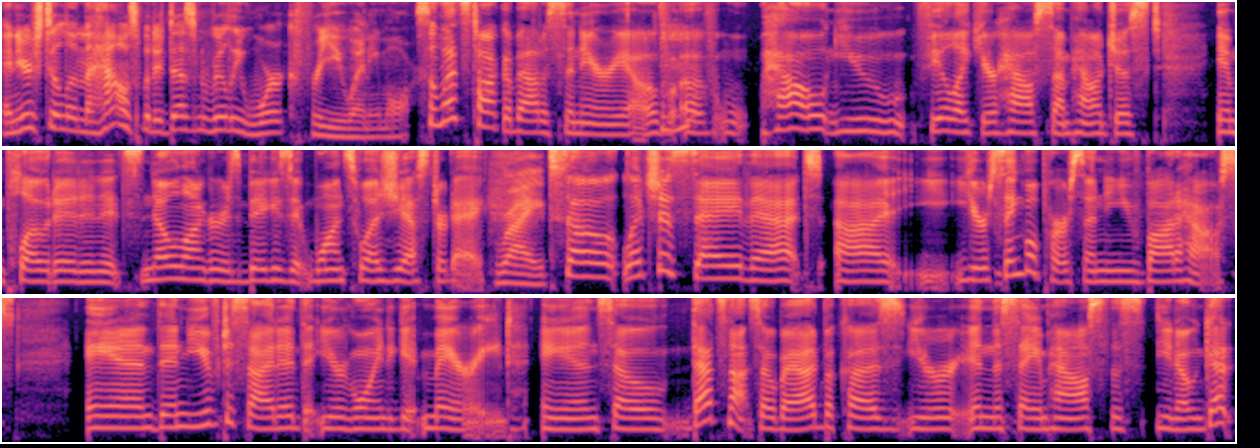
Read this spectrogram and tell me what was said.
and you're still in the house, but it doesn't really work for you anymore. So let's talk about a scenario of, of how you feel like your house somehow just imploded and it's no longer as big as it once was yesterday. Right. So let's just say that uh, you're a single person and you've bought a house. And then you've decided that you're going to get married. And so that's not so bad because you're in the same house. This, you know, you get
